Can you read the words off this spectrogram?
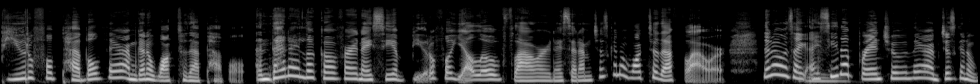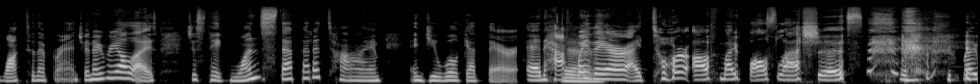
beautiful pebble there. I'm going to walk to that pebble. And then I look over and I see a beautiful yellow flower. And I said, I'm just going to walk to that flower. Then I was like, I see Mm. that branch over there. I'm just going to walk to that branch. And I realized just take one step at a time and you will get there. And halfway Yeah. there, I tore off my false lashes. my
